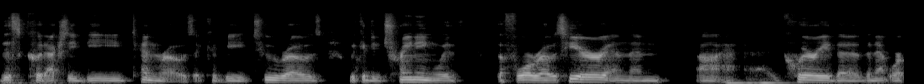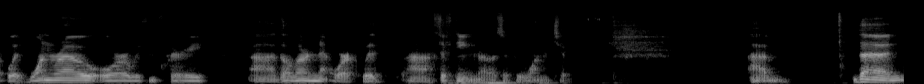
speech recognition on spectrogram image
this could actually be 10 rows. It could be two rows. We could do training with the four rows here and then uh, query the, the network with one row, or we can query uh, the learn network with uh, 15 rows if we wanted to. Um, the,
